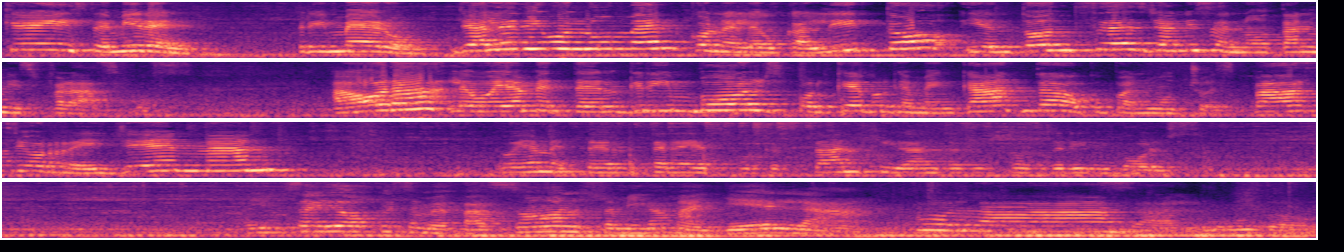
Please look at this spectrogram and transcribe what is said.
¿Qué hice? Miren, Primero, ya le di volumen con el eucalipto y entonces ya ni se notan mis frascos. Ahora le voy a meter green balls, ¿por qué? Porque me encanta, ocupan mucho espacio, rellenan. Le voy a meter tres porque están gigantes estos green balls. Hay un saludo que se me pasó, nuestra amiga Mayela. Hola. Saludos.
